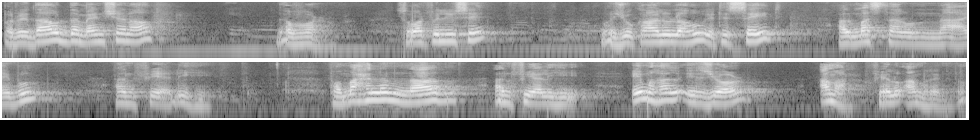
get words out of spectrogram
but without the mention of the verb so what will you say وَيُقَالُ لَهُ it is said الْمَسْتَرُ النَّائِبُ عَنْ فِعْلِهِ فَمَحْلَ النَّابِ عَنْ فِعْلِهِ Imhal is your amar, fi'lu amrin itu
